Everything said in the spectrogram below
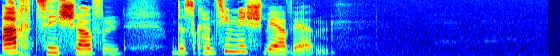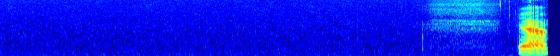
80 schaffen. Und das kann ziemlich schwer werden. Ja.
